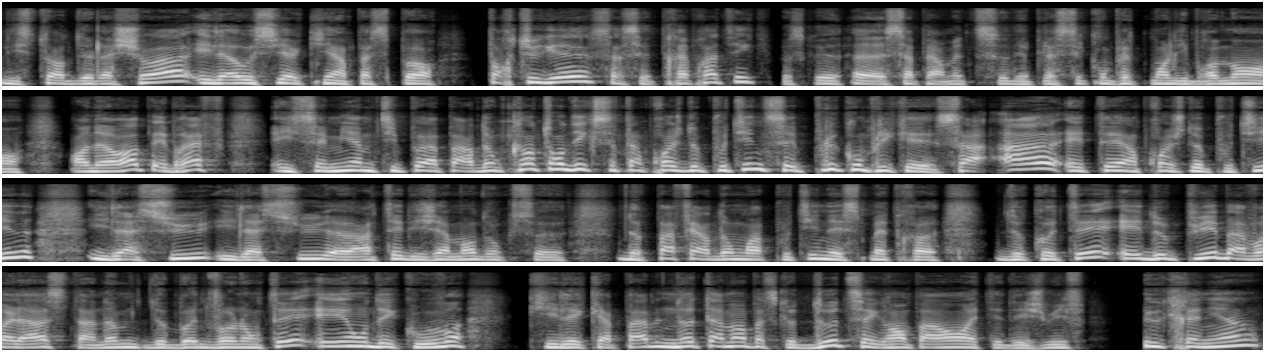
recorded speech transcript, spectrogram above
l'histoire de la Shoah. Il a aussi acquis un passeport portugais, ça c'est très pratique parce que euh, ça permet de se déplacer complètement librement en, Europe. Et bref, il s'est mis un petit peu à part. Donc quand on dit que c'est un proche de Poutine, c'est plus compliqué. Ça a été un proche de Poutine. Il a su, il a su euh, intelligemment donc ne pas faire d'ombre à Poutine et se mettre euh, de côté. Et depuis, bah voilà, c'est un homme de bonne volonté et on découvre qu'il est capable, notamment parce que deux de ses grands-parents étaient des juifs ukrainien,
